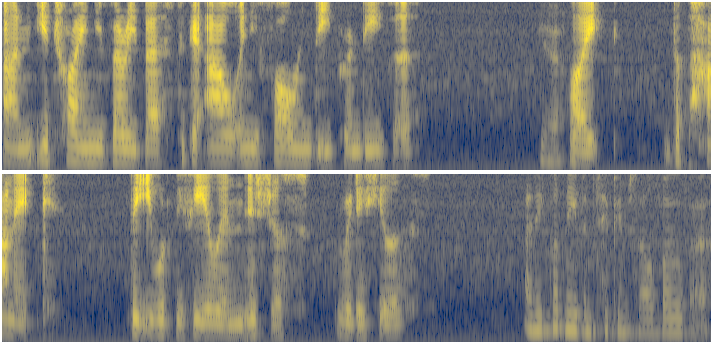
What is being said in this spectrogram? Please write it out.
and you're trying your very best to get out and you're falling deeper and deeper. Yeah. Like, the panic that you would be feeling is just ridiculous. And he couldn't even tip himself over.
